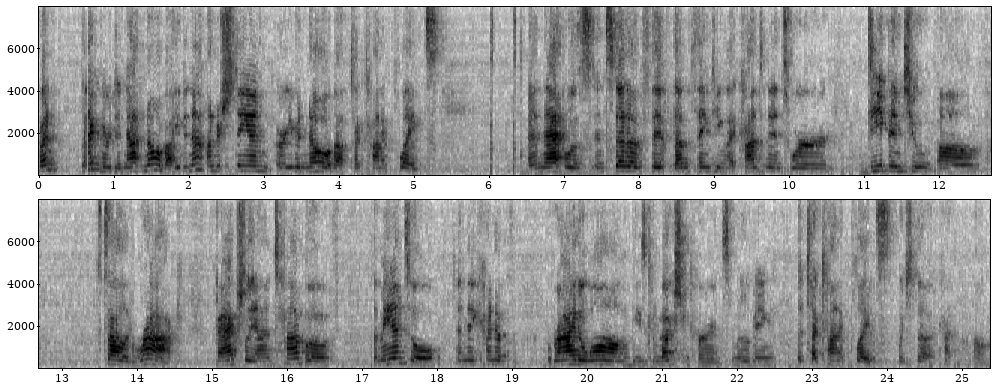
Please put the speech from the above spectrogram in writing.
Wegener did not know about. He did not understand or even know about tectonic plates. And that was instead of them thinking that continents were deep into um, solid rock, they're actually on top of the mantle and they kind of ride along these convection currents, moving the tectonic plates, which the um,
